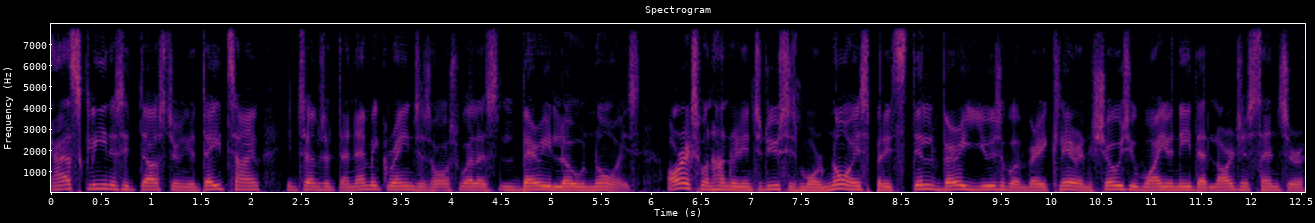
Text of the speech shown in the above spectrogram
as clean as it does during the daytime in terms of dynamic ranges as well as very low noise. RX100 introduces more noise, but it's still very usable and very clear and shows you why you need that larger sensor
